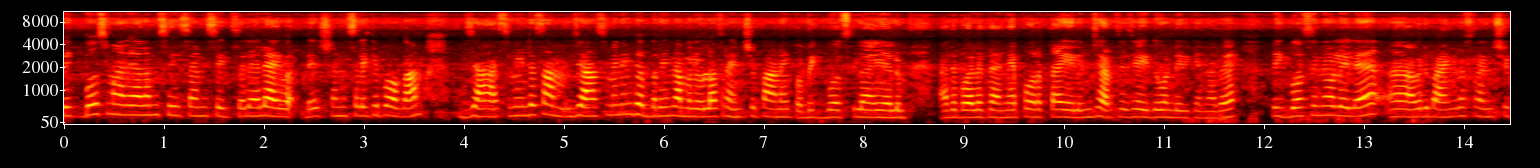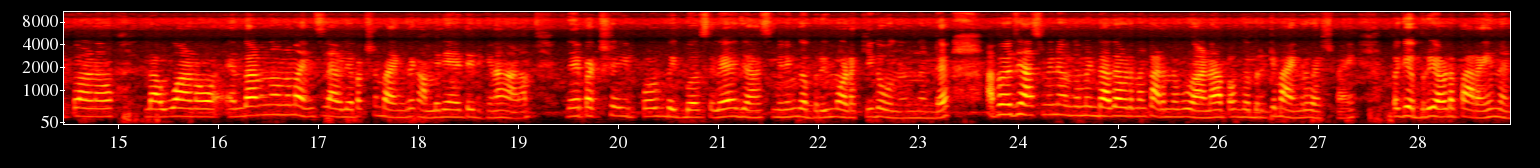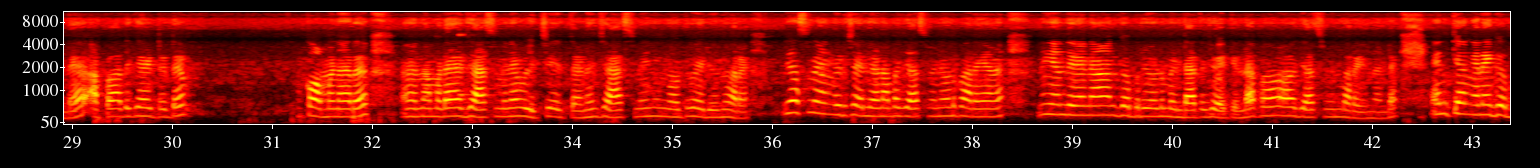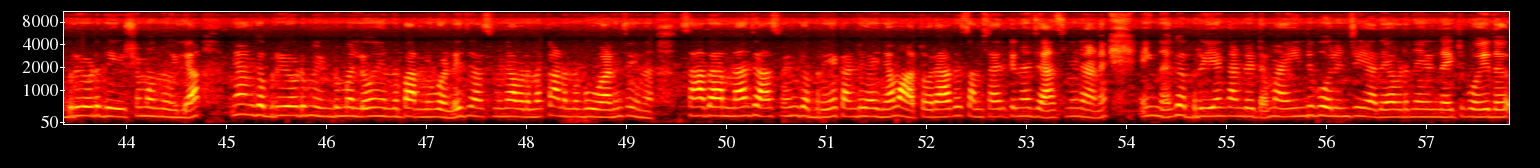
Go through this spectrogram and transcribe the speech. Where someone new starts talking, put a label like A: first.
A: Big boss Malayalam season സിക്സിലെ live അപ്ഡേഷൻസിലേക്ക് പോകാം. ജാസ്മിന്റെ സം ജാസ്മിനും ഗബ്രിയും തമ്മിലുള്ള ഫ്രണ്ട്ഷിപ്പാണ് ഇപ്പോൾ ബിഗ് ബോസിലായാലും അതുപോലെ തന്നെ പുറത്തായാലും ചർച്ച ചെയ്തുകൊണ്ടിരിക്കുന്നത്. ബിഗ് ബോസിനുള്ളിൽ അവർ ഭയങ്കര ഫ്രണ്ട്ഷിപ്പാണോ ലവ് ആണോ എന്താണെന്നൊന്നും മനസ്സിലാവില്ല. പക്ഷെ ഭയങ്കര കമ്പനി ആയിട്ട് ഇരിക്കണ കാണാം. ഇതേ പക്ഷേ ഇപ്പോൾ ബിഗ് ബോസിൽ ജാസ്മിനും ഗബ്രിയും മുടക്കി തോന്നുന്നുണ്ട്. അപ്പോൾ ജാസ്മിൻ ഒന്നും മിണ്ടാതെ അവിടെ നിന്ന് കടന്നു പോവാണ്. അപ്പോൾ ഗബ്രിക്ക് ഭയങ്കര വിഷമമായി. അപ്പോൾ ഗബ്രി അവിടെ പറയുന്നുണ്ട്. അപ്പോൾ അത് കേട്ടിട്ട് കോമണർ നമ്മുടെ ജാസ്മിനെ വിളിച്ച് വരുത്താണ്. ജാസ്മിൻ ഇങ്ങോട്ട് വരുമെന്ന് പറയാം. ജാസ്മിൻ അങ്ങോട്ട് ചെല്ലുകയാണ്. അപ്പോൾ ജാസ്മിനോട് പറയാണ് നീ എന്തിനാ ഗബ്രിയോട് മിണ്ടാത്ത? ചോദിക്കേണ്ട അപ്പോൾ ജാസ്മിൻ പറയുന്നുണ്ട് എനിക്കങ്ങനെ ഗബ്രിയോട് ദേഷ്യമൊന്നുമില്ല. ഞാൻ ഗബ്രിയോട് മിണ്ടുമല്ലോ എന്ന് പറഞ്ഞുകൊണ്ട് ജാസ്മിൻ അവിടെ നിന്ന് കടന്നു പോവുകയാണ് ചെയ്യുന്നത്. സാധാരണ ജാസ്മിൻ ഗബ്രിയെ കണ്ടു കഴിഞ്ഞാൽ മാത്തോരാതെ സംസാരിക്കുന്ന ജാസ്മിനാണ് ഇന്ന് ഗബ്രിയെ കണ്ടിട്ട് മൈൻഡ് പോലും ചെയ്യാതെ അവിടെ നിന്ന് എഴുന്നേറ്റ് പോയത്.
